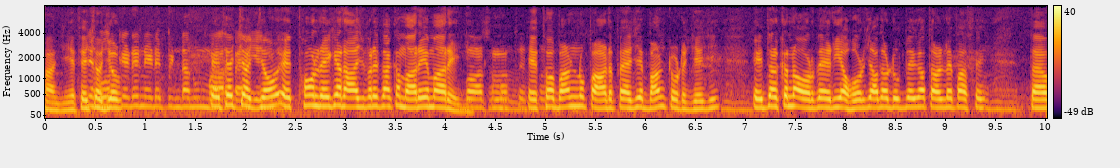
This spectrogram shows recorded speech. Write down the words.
ਹਾਂਜੀ। ਇੱਥੇ ਝੱਜੋ ਕਿਹੜੇ ਨੇੜੇ ਪਿੰਡਾਂ ਨੂੰ ਮਾਰ ਇੱਥੇ ਝੱਜੋ? ਇੱਥੋਂ ਲੈ ਕੇ ਰਾਜਪੁਰੇ ਤੱਕ ਮਾਰੇ ਮਾਰੇ ਜੀ। ਇੱਥੋਂ ਬੰਨ ਨੂੰ ਪਾੜ ਪੈ ਜੇ ਬੰਨ ਟੁੱਟ ਜੇ ਜੀ। ਇਧਰ ਘਨੌਰ ਦਾ ਏਰੀਆ ਹੋਰ ਜ਼ਿਆਦਾ ਡੁੱਬੇਗਾ ਤਲਲੇ ਪਾਸੇ। ਤਾਂ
